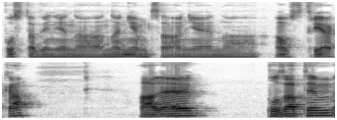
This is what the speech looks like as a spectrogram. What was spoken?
postawienie na, na Niemca, a nie na Austriaka. Ale poza tym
